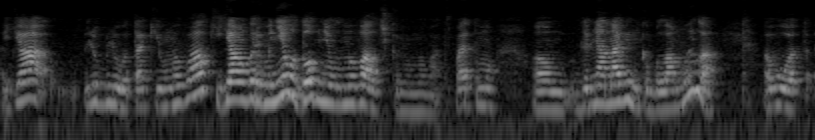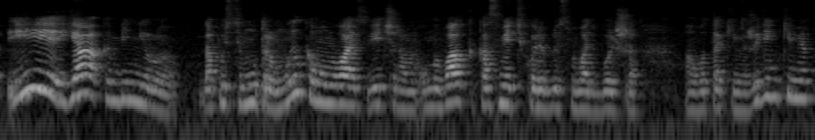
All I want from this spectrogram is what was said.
я люблю вот такие умывалки. Я вам говорю, мне удобнее умывалочками умываться, поэтому э, для меня новинка была мыло. Вот. И я комбинирую. Допустим, утром мылком умываюсь, вечером умывалка. Косметику я люблю смывать больше а, вот такими жиденькими.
